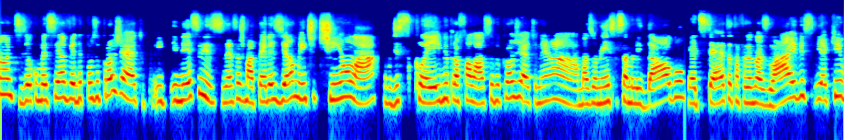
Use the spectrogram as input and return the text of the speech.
antes, eu comecei a ver depois do projeto. E, e nesses, nessas matérias, geralmente tinham lá um disclaimer para falar sobre o projeto, né? A amazonense Samila Hidalgo, etc., tá fazendo as lives, e aqui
